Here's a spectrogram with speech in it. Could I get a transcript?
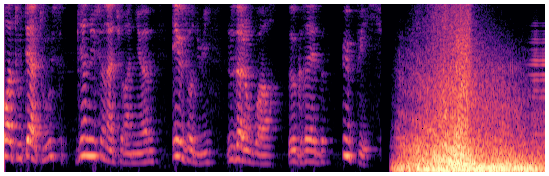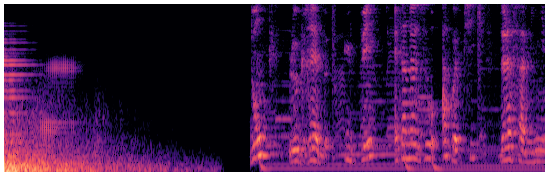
Bonjour à toutes et à tous, bienvenue sur Naturanium et aujourd'hui nous allons voir le grèbe UP. Donc le grèbe UP est un oiseau aquatique de la famille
